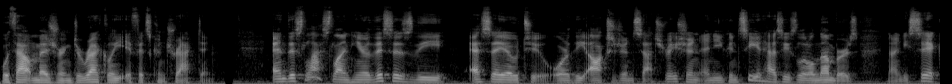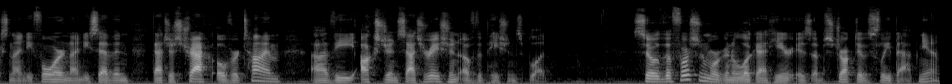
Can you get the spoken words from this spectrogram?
without measuring directly if it's contracting. And this last line here, this is the SaO2, or the oxygen saturation, and you can see it has these little numbers 96, 94, 97 that just track over time uh, the oxygen saturation of the patient's blood. So the first one we're going to look at here is obstructive sleep apnea,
